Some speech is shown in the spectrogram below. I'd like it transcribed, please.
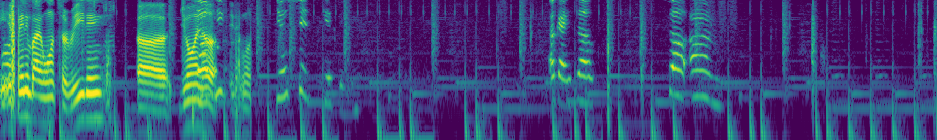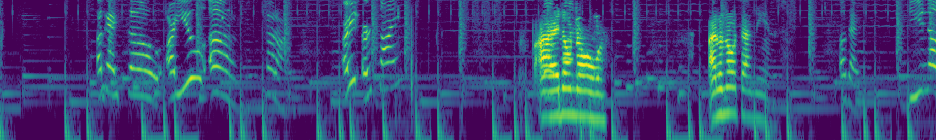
If anybody wants a reading, uh, join No, up you- if you want. your shit skipping. Okay, so, so um. Okay, so are you um? Hold on. Are you Earth sign? I don't know. I don't know what that means. Okay. Do you know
